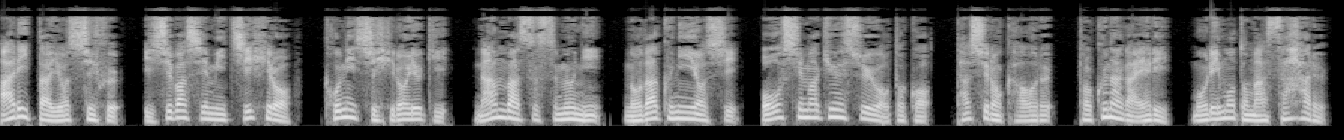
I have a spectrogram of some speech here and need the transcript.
有田義夫、石橋道弘、小西博之、南波進に、野田国義、大島九州男、田代薫、徳永恵里、森本正春、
